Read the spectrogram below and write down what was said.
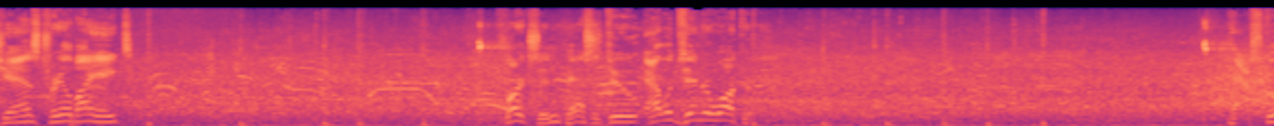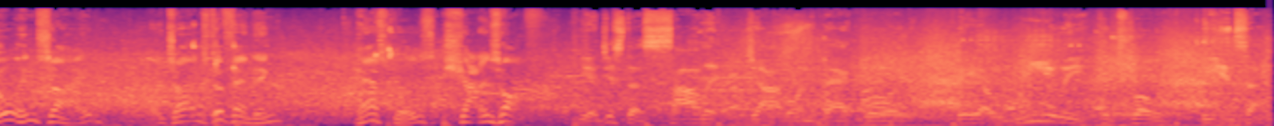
Jazz trail by eight. Clarkson passes to Alexander Walker. Paschall inside. Bertans defending. Paschall's shot is off. Yeah, just a solid job on the backboard. They are really controlling the inside.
